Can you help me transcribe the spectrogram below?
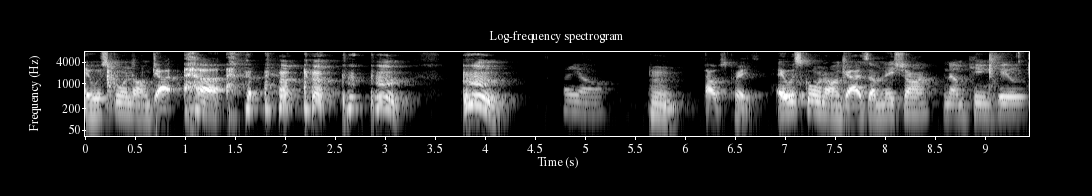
Hey, what's going on, guy? Hey y'all. hmm, that was crazy. Hey, what's going on, guys? I'm Nashawn, And I'm King Caleb.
